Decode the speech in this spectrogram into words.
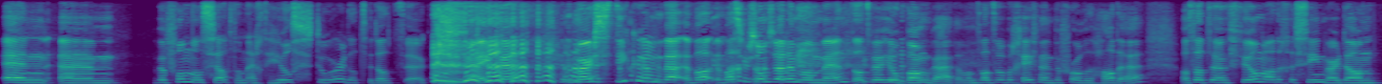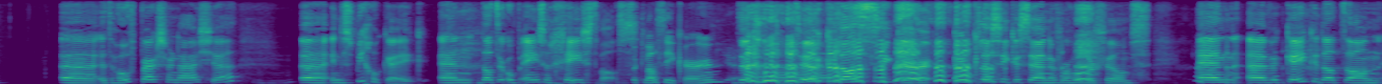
En ehm, we vonden onszelf dan echt heel stoer dat we dat eh konden kijken. Maar stiekem wa- wa- was er soms wel een moment dat we heel bang waren. Want wat we op een gegeven moment bijvoorbeeld hadden, was dat we een film hadden gezien waar dan eh, het hoofdpersonage eh, in de spiegel keek. En dat er opeens een geest was. De klassieker. De, de klassieker. Een klassieke scène voor horrorfilms. En eh, we keken dat dan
